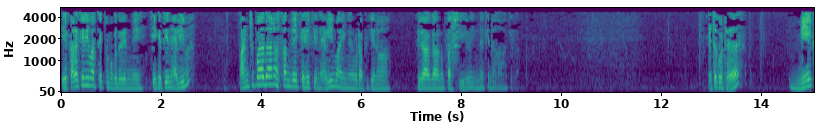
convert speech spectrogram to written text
ඒ කලකිරීමත් එක්ක මොකද වෙන්නේ? ඒකේ තියෙන ඇලීම පංච උපාදානස්කන්ධයේ කෙරෙහි තියෙන ඇලීම අයින් වෙනකොට අපි කියනවා විරාගානුපස්සීව ඉන්න කෙනා කියලා. එතකොට මේක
